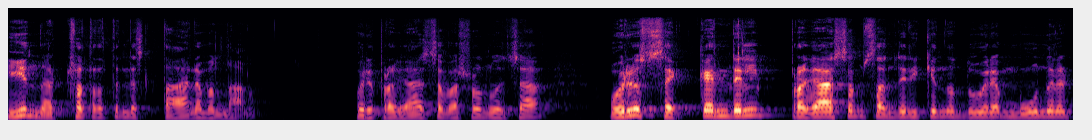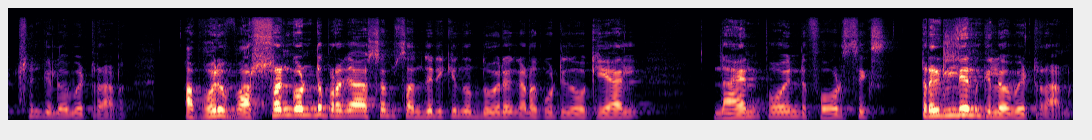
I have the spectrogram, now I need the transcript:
ഈ നക്ഷത്രത്തിന്റെ സ്ഥാനമെന്നാണ്. ഒരു പ്രകാശവർഷം എന്ന് വെച്ചാൽ ഒരു സെക്കൻഡിൽ പ്രകാശം സഞ്ചരിക്കുന്ന ദൂരം മൂന്ന് ലക്ഷം കിലോമീറ്ററാണ് അപ്പോൾ ഒരു വർഷം കൊണ്ട് പ്രകാശം സഞ്ചരിക്കുന്ന ദൂരം കണക്കൂട്ടി നോക്കിയാൽ nine point four six trillion കിലോമീറ്ററാണ്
